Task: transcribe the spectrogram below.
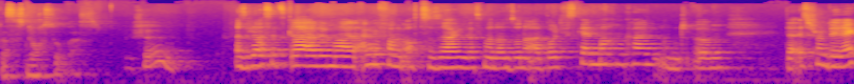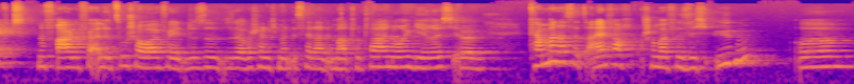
Das ist noch sowas. Schön. Also du hast jetzt gerade mal angefangen auch zu sagen, dass man dann so eine Art Bodyscan machen kann und ähm, da ist schon direkt eine Frage für alle Zuschauer, für, das ist ja wahrscheinlich, man ist ja dann immer total neugierig. Ähm, kann man das jetzt einfach schon mal für sich üben? Ähm,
